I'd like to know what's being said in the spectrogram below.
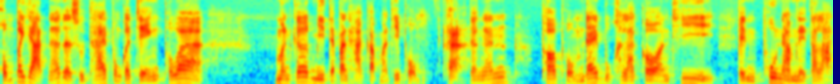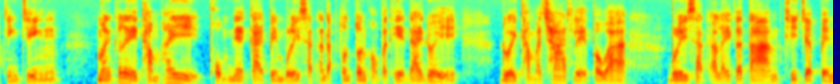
ผมประหยัดนะแต่สุดท้ายผมก็เจ๊ง เพราะว่ามันก็มีแต่ปัญหากลับมาที่ผม ค่ะ ดังนั้นพอผมได้บุคลากรที่เป็นผู้นำในตลาดจริง ๆ มันก็เลยทำให้ผมเนี่ยกลายเป็นบริษัทอันดับต้นๆของประเทศได้โดย โดยธรรมชาติเลย เพราะว่า บริษัทอะไรก็ตามที่จะเป็น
